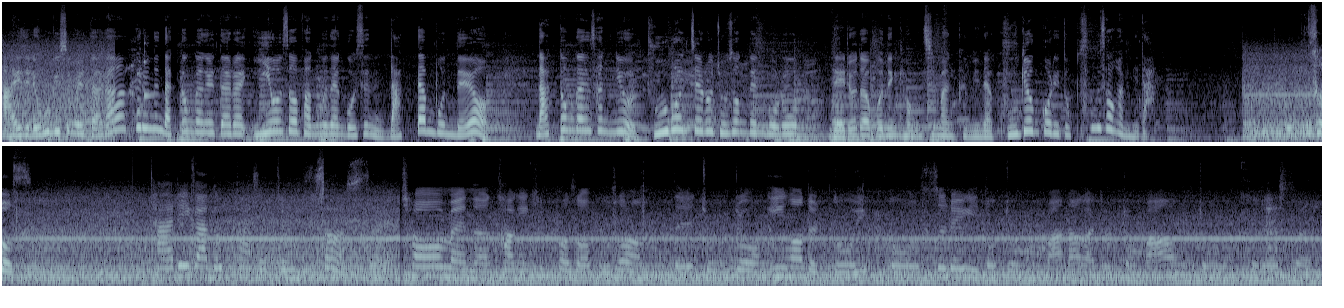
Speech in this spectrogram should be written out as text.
아이들의 호기심을 따라 흐르는 낙동강을 따라 이어서 방문한 곳은 낙담보인데요. 낙동강 상류 두 번째로 조성된 호로 내려다보는 경치만큼이나 구경거리도 풍성합니다. 무서웠어. 다리가 높아서 좀 무서웠어요. 처음에는 강이 깊어서 무서웠는데 종종 잉어들도 있고 쓰레기도 좀 많아가지고 좀 마음이 좀 그랬어요.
